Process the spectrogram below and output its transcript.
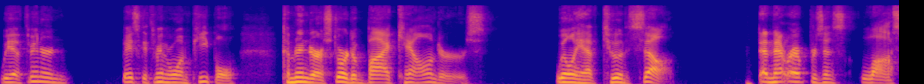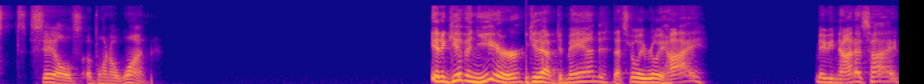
we have 300, basically 301 people coming into our store to buy calendars. We only have two to sell. And that represents lost sales of 101 in a given year, you could have demand that's really, really high, maybe not as high,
